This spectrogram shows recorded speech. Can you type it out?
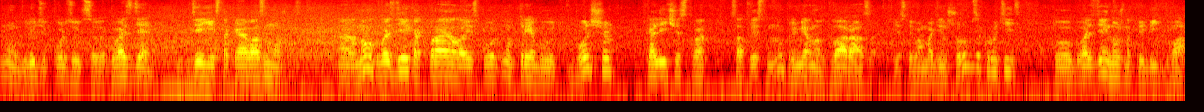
ну, люди пользуются гвоздями, где есть такая возможность. А, но гвоздей, как правило, ну, требуют больше количества, соответственно, ну, примерно в два раза. Если вам один шуруп закрутить, то гвоздей нужно прибить два.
